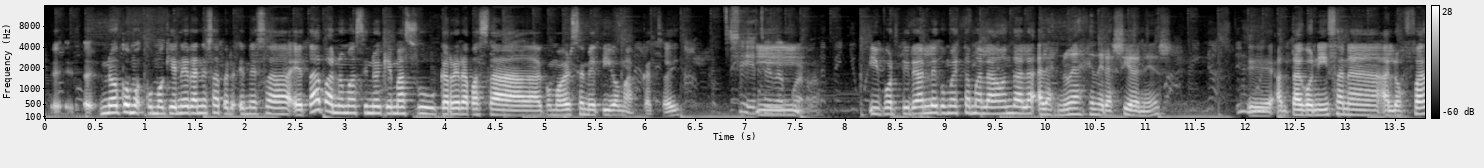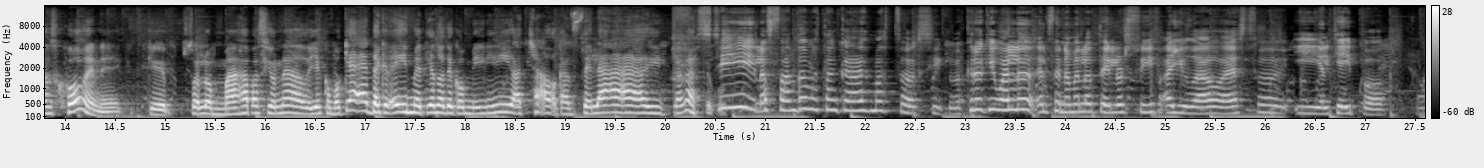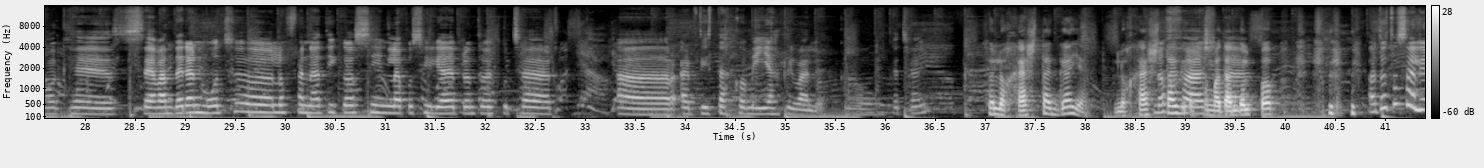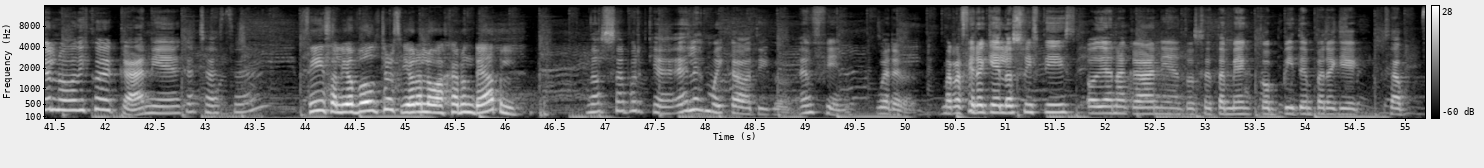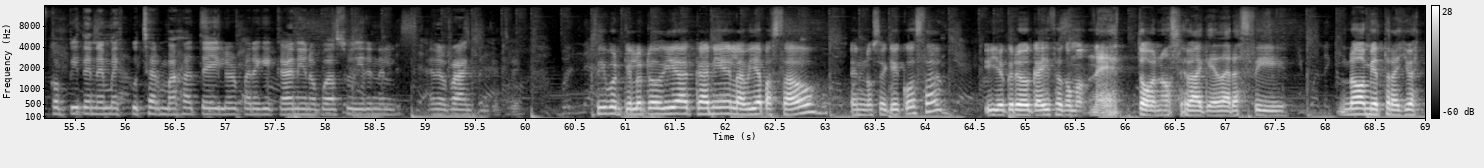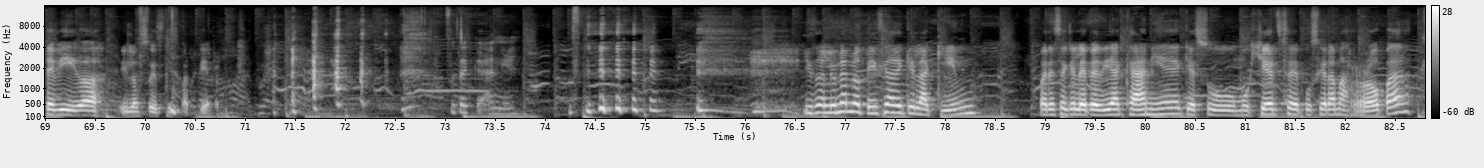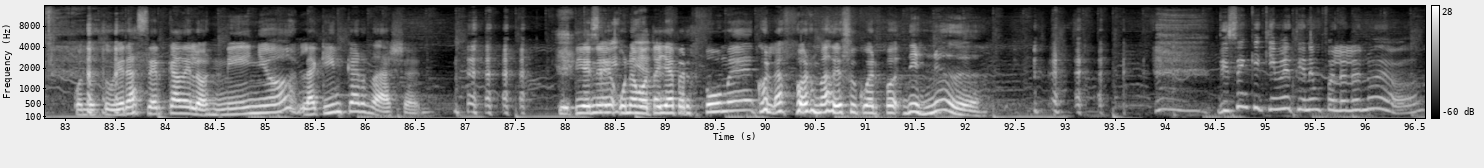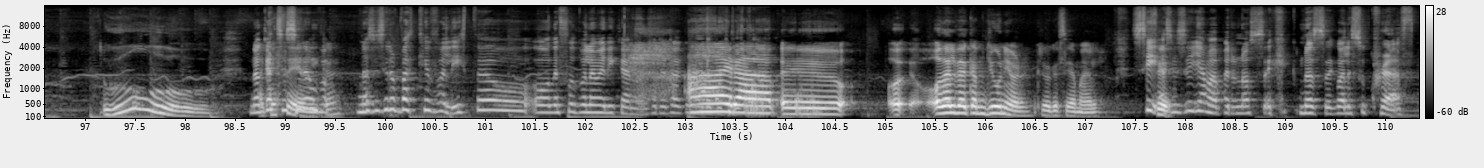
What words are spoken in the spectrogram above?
eh, eh, no como, como quien era en esa, en esa etapa nomás, sino que más su carrera pasada, como haberse metido más, ¿cachai? Sí, estoy de y- acuerdo. Y por tirarle como esta mala onda a, la- a las nuevas generaciones, eh, antagonizan a, a los fans jóvenes, que son los más apasionados, y es como, ¿qué te creéis metiéndote con mi vida? Chao, cancelar y cagaste. po". Sí, los fandoms están cada vez más tóxicos. Creo que igual el fenómeno Taylor Swift ha ayudado a esto y el K-pop. Como que se abanderan mucho los fanáticos sin la posibilidad de pronto de escuchar a artistas comillas rivales. Como, ¿Cachai? Son los hashtags Gaia. Los hashtags hashtags. están matando el pop. A todo esto salió el nuevo disco de Kanye, ¿cachaste? Sí, salió Vultures y ahora lo bajaron de Apple. No sé por qué. Él es muy caótico. En fin, whatever. Me refiero a que los Swifties odian a Kanye, entonces también compiten para que, o sea, compiten en escuchar más a Taylor para que Kanye no pueda subir en el, en el ranking. Sí, porque el otro día Kanye la había pasado en no sé qué cosa y yo creo que ahí fue como, esto no se va a quedar así. No mientras yo esté viva. Y los Swifties partieron. Puta Kanye. Y salió una noticia de que la Kim parece que le pedía a Kanye que su mujer se pusiera más ropa cuando estuviera cerca de los niños. La Kim Kardashian. Que tiene una botella de perfume con la forma de su cuerpo desnudo. Dicen que Kim tiene un pololo nuevo. Uh, No, ¿a qué caché se si era, no sé si era un basquetbolista o, o de fútbol americano. era Ah, era eh, Odell Beckham Jr., creo que se llama él. Sí, sí. así se llama, pero no sé, no sé cuál es su craft.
